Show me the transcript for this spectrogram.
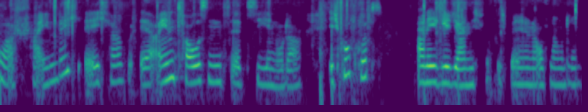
wahrscheinlich. Ich habe äh, 1010 oder. Ich guck kurz. Ah, nee, geht ja nicht. Ich bin in der Aufnahme drin.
